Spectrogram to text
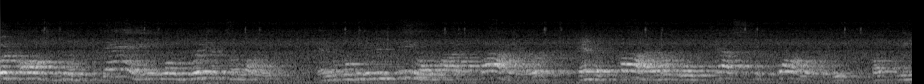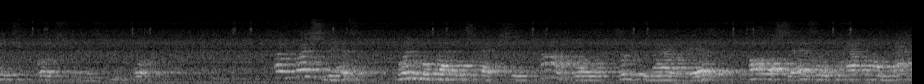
Because the day will bring it to light, and it will be revealed by fire, and the fire will test the quality of each person's work. Our question is, when will that inspection come? Well, the truth of the matter is, Paul says it will happen on that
